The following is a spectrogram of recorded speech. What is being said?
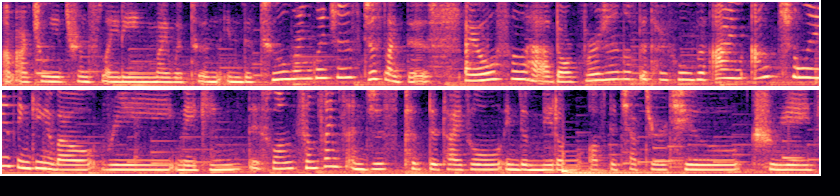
I'm actually translating my webtoon in the two languages just like this. I also have dark version of the title but I'm actually thinking about remaking this one. Sometimes I just put the title in the middle of the chapter to create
